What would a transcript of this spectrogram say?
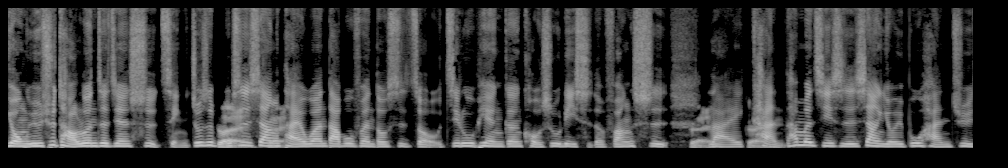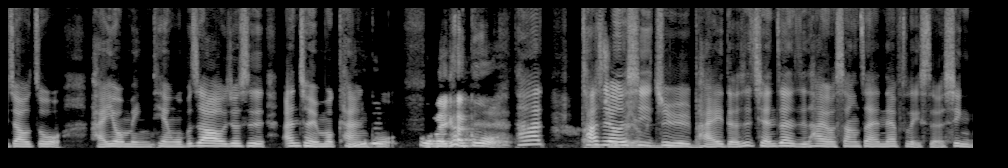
勇于去讨论这件事情，就是不是像台湾大部分都是走纪录片跟口述历史的方式来看，他们其实像有一部韩剧叫做《还有明天》，我不知道就是安晨有没有看过。嗯我没看过，他他是用戏剧拍的，是前阵子他有上在 Netflix 的戏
